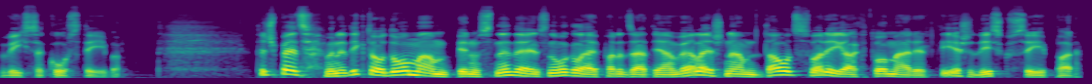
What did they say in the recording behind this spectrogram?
visa kustība. Taču pēc Venedikto domām pirms nedēļas nogalē paredzētajām vēlēšanām daudz svarīgāk tomēr ir tieši diskusija par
